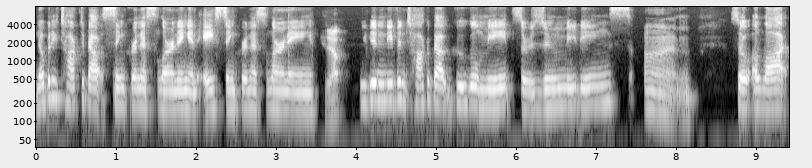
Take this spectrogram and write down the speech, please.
nobody talked about synchronous learning and asynchronous learning yep we didn't even talk about google meets or zoom meetings um, so a lot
